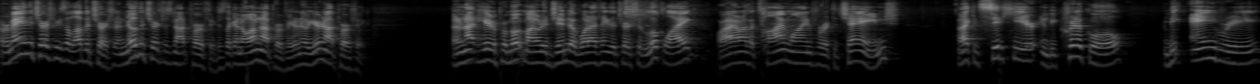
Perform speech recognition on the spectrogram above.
I remain in the church because I love the church. And I know the church is not perfect, just like I know I'm not perfect. I know you're not perfect. And I'm not here to promote my own agenda of what I think the church should look like or I don't have a timeline for it to change. And I can sit here and be critical and be angry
